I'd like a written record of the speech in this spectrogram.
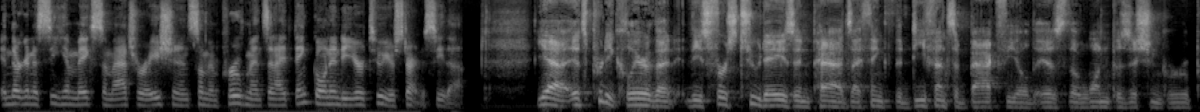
and they're going to see him make some maturation and some improvements. And I think going into year two, you're starting to see that. Yeah, it's pretty clear that these first two days in pads, I think the defensive backfield is the one position group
